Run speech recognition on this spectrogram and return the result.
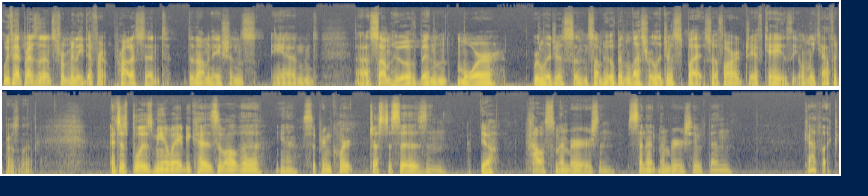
We've had presidents from many different Protestant denominations, and uh, some who have been more religious and some who have been less religious, but so far, JFK is the only Catholic president. It just blows me away because of all the, you know, Supreme Court justices and Yeah. House members and Senate members who've been Catholic.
